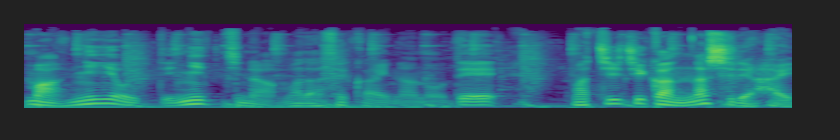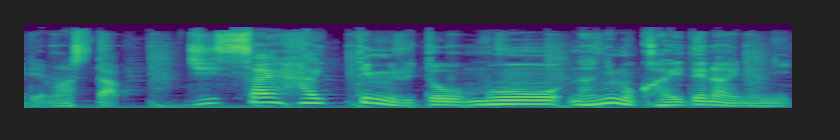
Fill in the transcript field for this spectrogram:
まあ、匂いってニッチなまだ世界なので、待ち時間なしで入れました。実際入ってみると、もう何も嗅いでないのに、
